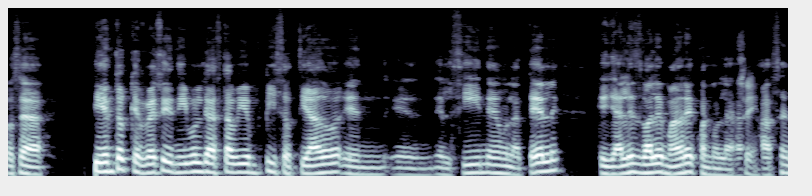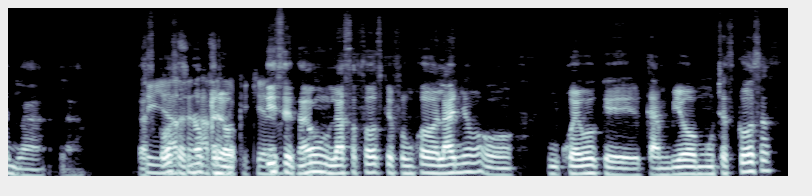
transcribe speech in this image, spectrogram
O sea, siento que Resident Evil ya está bien pisoteado en, en el cine o en la tele, que ya les vale madre cuando la Sí. hacen la, la- las Sí, cosas, hacen, ¿no? hacen Pero dicen, ah, un Last of Us que fue un juego del año o un juego que cambió muchas cosas,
